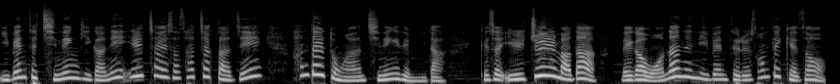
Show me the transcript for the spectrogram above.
이벤트 진행 기간이 1차에서 4차까지 한 달 동안 진행이 됩니다. 그래서 일주일마다 내가 원하는 이벤트를 선택해서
